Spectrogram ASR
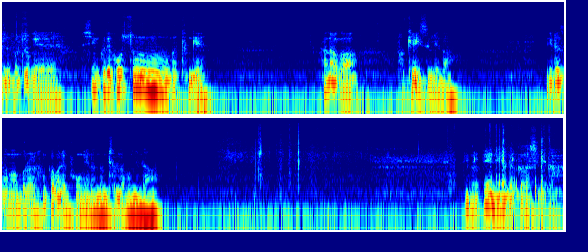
일부 쪽에 싱크대 호스 같은 게 하나가 박혀 있습니다. 이래서 아마 물을 한꺼번에 부으면 넘쳤나 봅니다. 이걸 빼내야 될 것 같습니다.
